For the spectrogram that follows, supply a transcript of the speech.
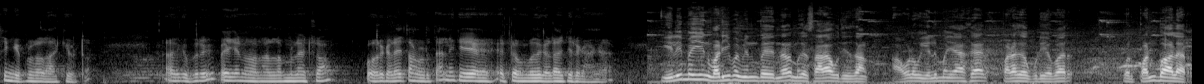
சிங்கப்பூரில் ஆக்கி விட்டோம் அதுக்கு பிறகு பையன் நல்ல முன்னேற்றம் ஒரு கடை தான் கொடுத்தேன் இன்றைக்கி எட்டு ஒம்பது கடை வச்சுருக்காங்க. எளிமையின் வடிவம் என்பதனால் மிக சராவதி தான் அவ்வளவு எளிமையாக பழகக்கூடியவர் ஒரு பண்பாளர்.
